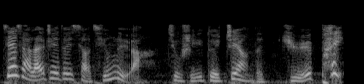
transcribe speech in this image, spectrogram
接下来这对小情侣啊，就是一对这样的绝配。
